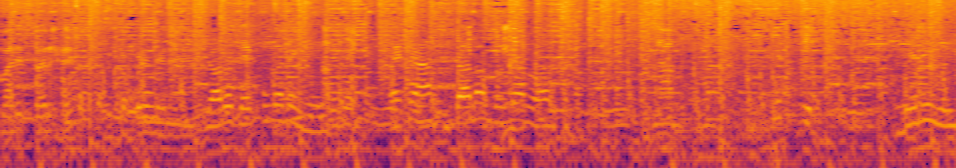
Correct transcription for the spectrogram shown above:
हमारे सर हैं। कपड़े ले ज़्यादा देखूँगा नहीं है ऐसे आप डाला ये नहीं वही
